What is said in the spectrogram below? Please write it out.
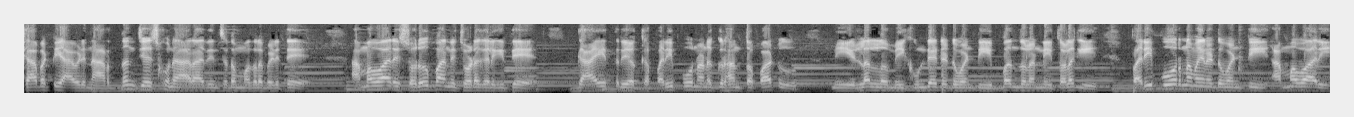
కాబట్టి ఆవిడని అర్థం చేసుకుని ఆరాధించడం మొదలు పెడితే అమ్మవారి స్వరూపాన్ని చూడగలిగితే గాయత్రి యొక్క పరిపూర్ణ అనుగ్రహంతో పాటు మీ ఇళ్ళల్లో మీకు ఉండేటటువంటి ఇబ్బందులన్నీ తొలగి పరిపూర్ణమైనటువంటి అమ్మవారి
